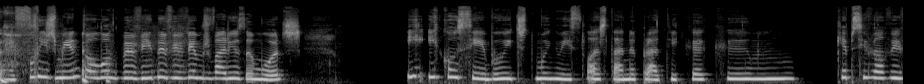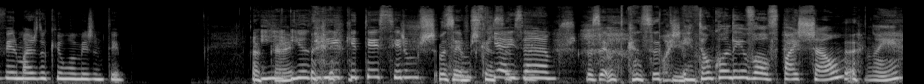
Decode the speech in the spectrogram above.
É, Felizmente, ao longo da vida, vivemos vários amores e, e concebo e testemunho isso, lá está na prática, que, hum, que é possível viver mais do que um ao mesmo tempo. E- Ok. E, eu diria que até sermos, Mas é sermos muito fiéis a ambos. Mas é muito cansativo. Pois, então, quando envolve paixão, não é?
